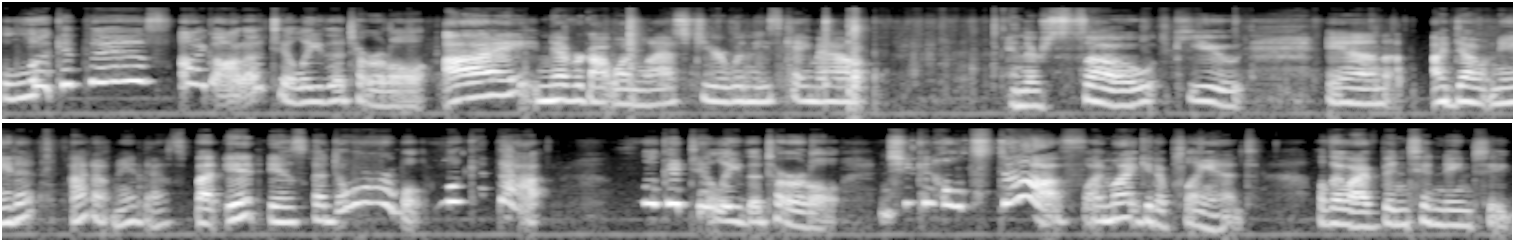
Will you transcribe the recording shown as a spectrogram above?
look at this. I got a Tilly the Turtle. I never got one last year when these came out, and they're so cute. And I don't need it. I don't need this, but it is adorable. Look at that. Look at Tilly the turtle. And she can hold stuff. I might get a plant. Although I've been tending to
